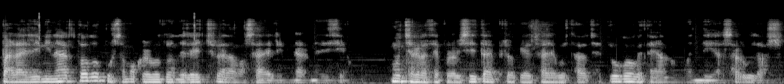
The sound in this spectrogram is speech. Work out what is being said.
Para eliminar todo pulsamos con el botón derecho y le damos a eliminar medición. Muchas gracias por la visita, espero que os haya gustado este truco, que tengan un buen día, saludos.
